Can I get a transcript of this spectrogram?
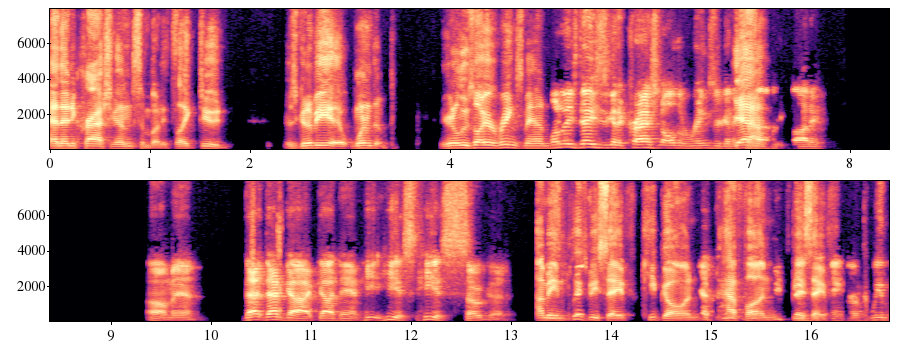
and then crashing on somebody. It's like, dude, there's gonna be one. of the- You're gonna lose all your rings, man. One of these days he's gonna crash and all the rings are gonna Yeah. come out of his body. Oh man. That that guy, goddamn, he he is he is so good. I mean, please be safe. Keep going. Yeah, Have fun. Be stay safe. We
